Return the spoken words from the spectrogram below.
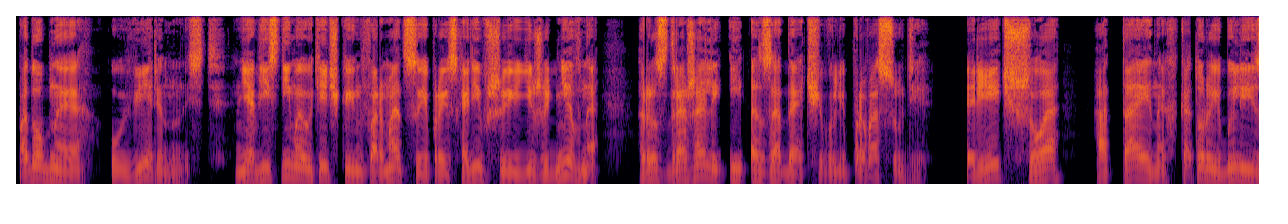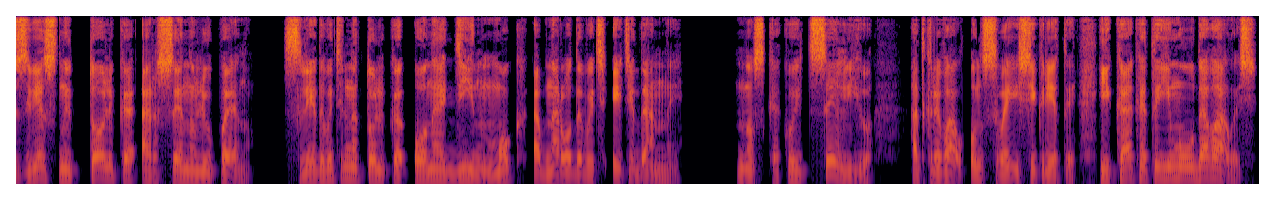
Подобная уверенность, необъяснимая утечка информации, происходившие ежедневно, раздражали и озадачивали правосудие. Речь шла о тайнах, которые были известны только Арсену Люпену. Следовательно, только он один мог обнародовать эти данные. Но с какой целью открывал он свои секреты, и как это ему удавалось.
